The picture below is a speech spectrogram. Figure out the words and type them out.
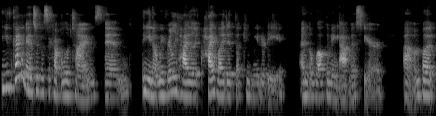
you've kind of answered this a couple of times, and you know we've really highlight, highlighted the community and the welcoming atmosphere. Um, but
